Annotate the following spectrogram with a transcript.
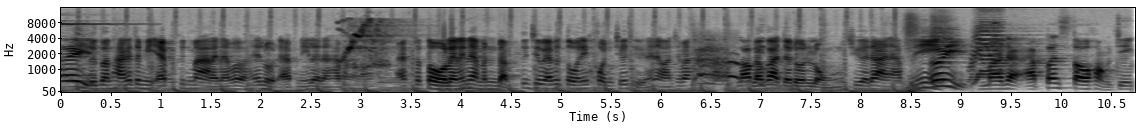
เฮ้ย คือตอนท้ายก็จะมีแอปขึ้นมาเลยนะว่าแบบให้โหลดแอปนี้เลยนะครับ แอปสโตร์เลยนะเนี่ยมันแบบขึ้นชื่อแอปสโตร์นี่คนเชื่อถือแน่นอนใช่ปะรอบนี้เราก็อาจจะโดนหลงเชื่อได้นะครับ นี่ เฮ้ย มาจาก Apple Store ของจริง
